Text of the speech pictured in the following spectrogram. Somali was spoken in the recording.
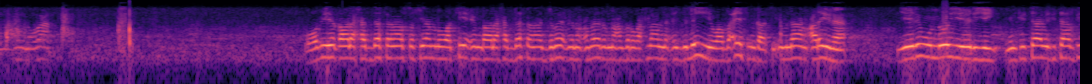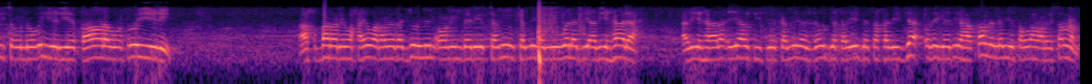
أجمعين وبعد وبه قال حدثنا سفيان بن وكيع قال حدثنا جبيع بن عمير بن عبد الرحمن العجلي وضعيف من كاسي إملام علينا يري ونو يري من كتاب كتاب كيس ونو يري قال وحو يري أخبرني وحيور رجل من أو من بني تميم كملا من ولد أبي abi haale ciyaalkiisii kamida zawji khadiijata khadiija odaygeedii ahaa qabla nabiy sal allahu alay wasalam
